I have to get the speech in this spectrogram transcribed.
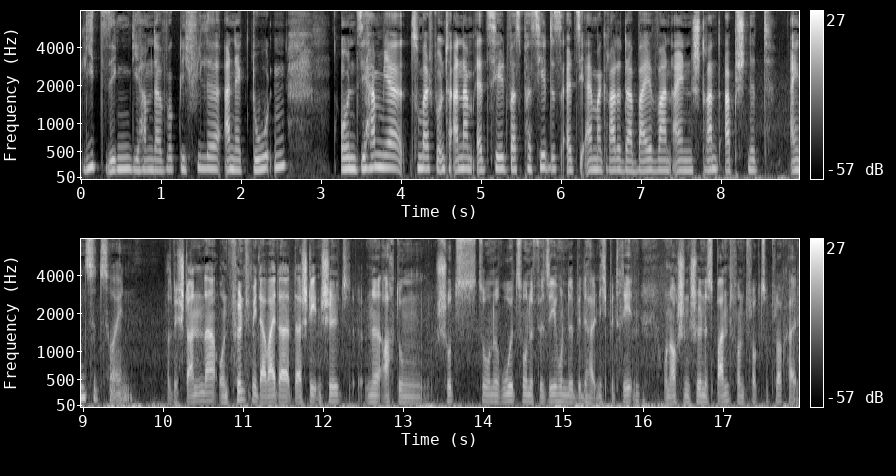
Lied singen. Die haben da wirklich viele Anekdoten. Und sie haben mir zum Beispiel unter anderem erzählt, was passiert ist, als sie einmal gerade dabei waren, einen Strandabschnitt einzuzäunen. Also wir standen da und fünf Meter weiter, da steht ein Schild, ne, Achtung, Schutzzone, Ruhezone für Seehunde, bitte halt nicht betreten. Und auch schon ein schönes Band von Pflock zu Pflock halt.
